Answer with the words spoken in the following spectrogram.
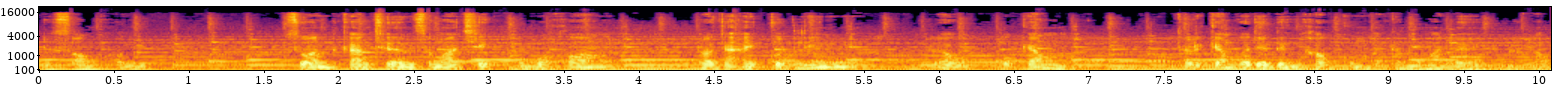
อยู่สองคน ส่วนการเชิญสมาชิกผู้ปกครอง เราจะให้กดลิงก์แล้วโปรแกรม Telegram ก็จะดึงเข้ากลุ่มอัตโนมัติเลยนะครับ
